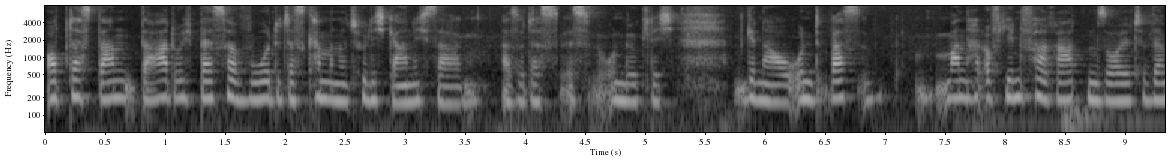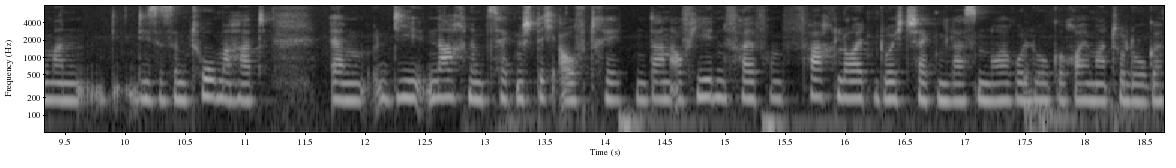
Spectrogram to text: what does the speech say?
Ob das dann dadurch besser wurde, das kann man natürlich gar nicht sagen. Also das ist unmöglich. Genau. Und was man halt auf jeden Fall raten sollte, wenn man diese Symptome hat, ähm, die nach einem Zeckenstich auftreten, dann auf jeden Fall vom Fachleuten durchchecken lassen, Neurologe, Rheumatologe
